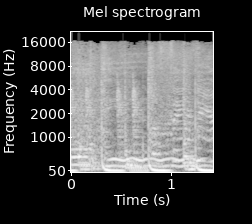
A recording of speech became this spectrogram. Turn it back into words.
Hoje tem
